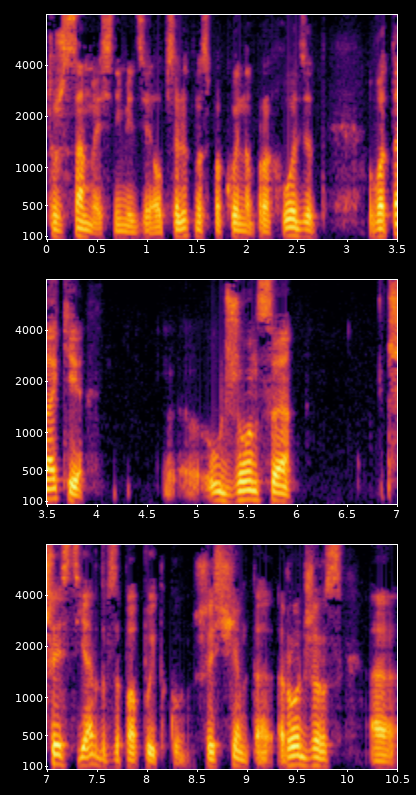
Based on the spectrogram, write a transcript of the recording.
То же самое с ними делал. Абсолютно спокойно проходят. В атаке э, у Джонса 6 ярдов за попытку, 6 чем-то. Роджерс э,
